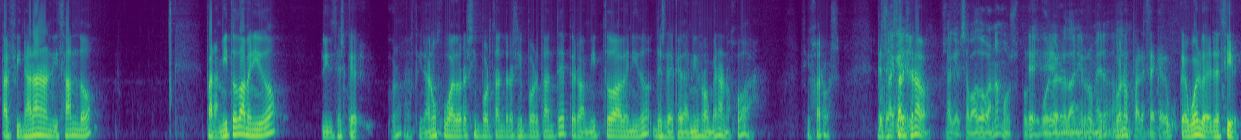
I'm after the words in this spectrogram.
al final, analizando, para mí todo ha venido, y dices que, bueno, al final un jugador es importante o no es importante, pero a mí todo ha venido desde que Dani Romera no juega. Fijaros. O sea, que el, o sea, que el, sábado ganamos, porque eh, vuelve eh, Dani Romera. Bueno, parece que, que, vuelve. Es decir,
